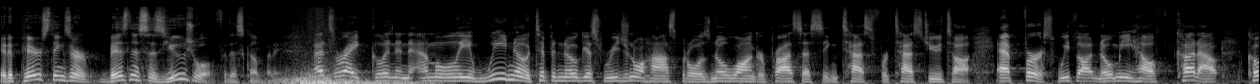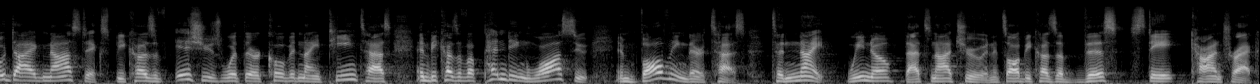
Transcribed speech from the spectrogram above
it appears things are business as usual for this company. That's right, Glenn and Emily. We know Timpanogos Regional Hospital is no longer processing tests for Test Utah. At first, we thought Nomi Health cut out Co-Diagnostics because of issues with their COVID-19 tests and because of a pending lawsuit involving their tests. Tonight, we know that's not true, and it's all because of this state contract.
